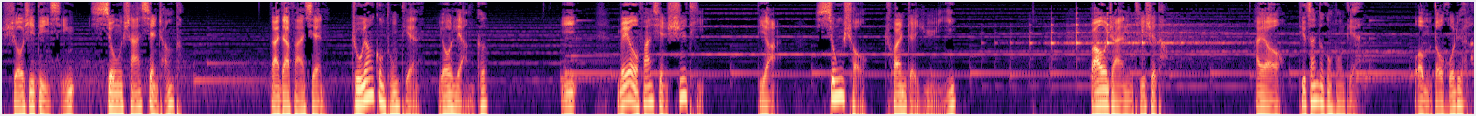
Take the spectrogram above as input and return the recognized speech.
熟悉地形、凶杀现场等。大家发现主要共同点有两个：一，没有发现尸体；第二，凶手穿着雨衣。包斩提示道：“还有第三个共同点。”我们都忽略了。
